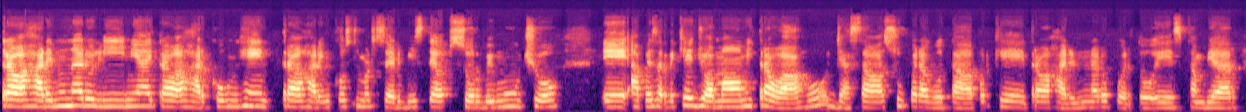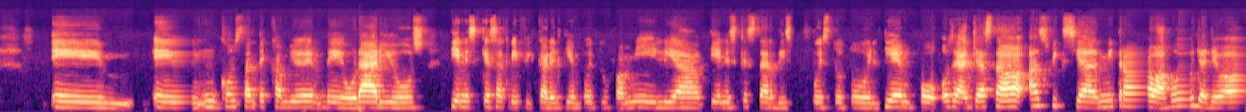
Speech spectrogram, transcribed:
trabajar en una aerolínea y trabajar con gente, trabajar en customer service te absorbe mucho. Eh, a pesar de que yo amaba mi trabajo, ya estaba súper agotada porque trabajar en un aeropuerto es cambiar, em, un constante cambio de, de, horarios, tienes que sacrificar el tiempo de tu familia, tienes que estar dispuesto todo el tiempo, o sea, ya estaba asfixiada en mi trabajo, ya llevaba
